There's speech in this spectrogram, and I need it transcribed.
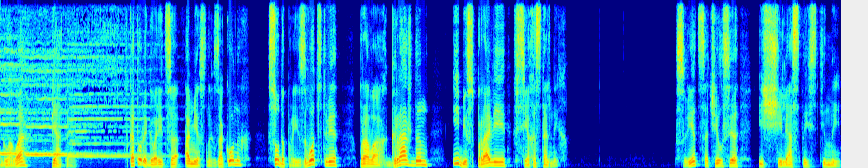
Глава пятая, в которой говорится о местных законах, судопроизводстве, правах граждан и бесправии всех остальных. Свет сочился из щелястой стены.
